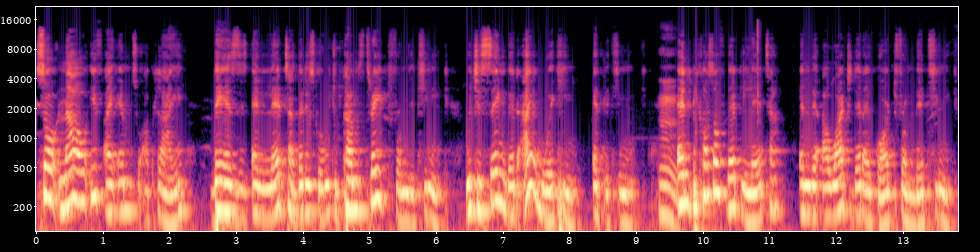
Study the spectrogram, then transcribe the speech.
So now if I am to apply there's a letter that is going to come straight from the clinic which is saying that I am working at the clinic. Mm. And because of that letter and the award that I got from that clinic,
